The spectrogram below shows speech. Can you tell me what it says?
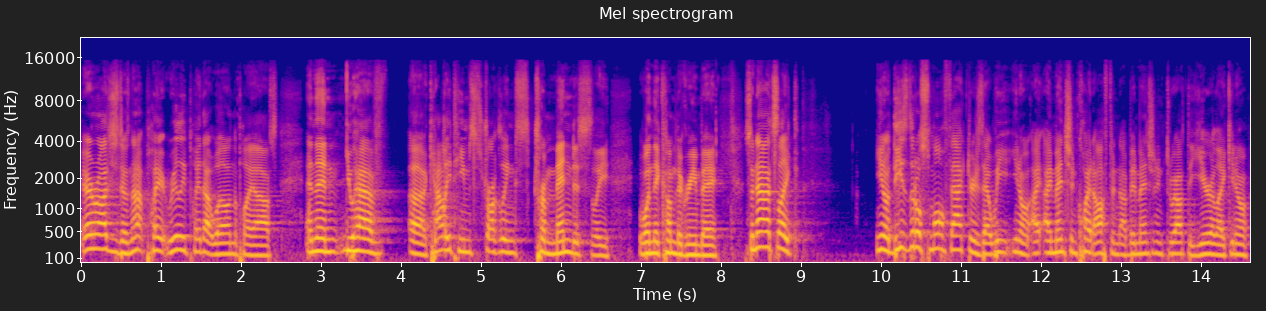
Aaron Rodgers does not play really play that well in the playoffs, and then you have uh, Cali teams struggling tremendously when they come to Green Bay. So now it's like. You know these little small factors that we, you know, I, I mentioned quite often. I've been mentioning throughout the year, like you know,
